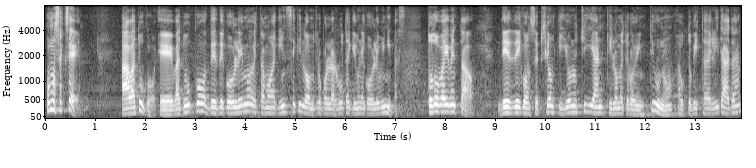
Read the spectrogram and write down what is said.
¿Cómo se accede? A Batuco. Eh, Batuco, desde Coblemo, estamos a 15 kilómetros por la ruta que une Coblemo y Nipas. Todo va inventado. Desde Concepción, Quillono, Chillán, kilómetro 21, autopista de Litata,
